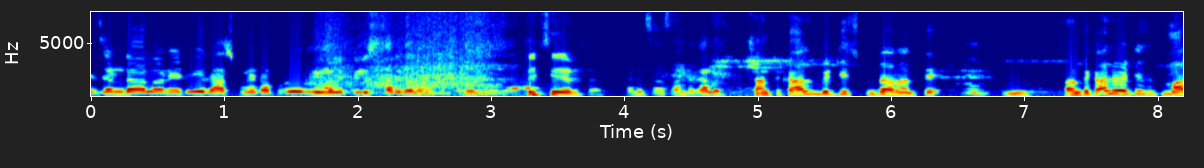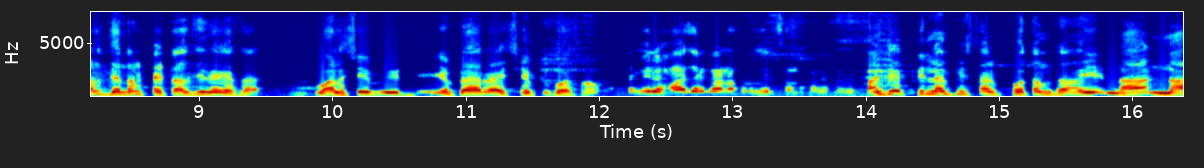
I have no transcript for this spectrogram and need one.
ఎజెండాలు అనేటివి రాసుకునేటప్పుడు మిమ్మల్ని పిలుస్తారు కదా? కనీసం సంతకాలు. సంతకాలు పెట్టించుకుంటారు అంతే. సంతకాలు పెట్టి మళ్ళీ జనరల్ పెట్టాల్సిందే కదా సార్. వాళ్ళ సేఫ్టీ ఎంప్లాయర్ సేఫ్టీ కోసం. మీరు హాజరు కానప్పుడు మీరు సంతకాలు? అంటే పిల్లంపిస్తారు పోతాం సార్. నా నా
